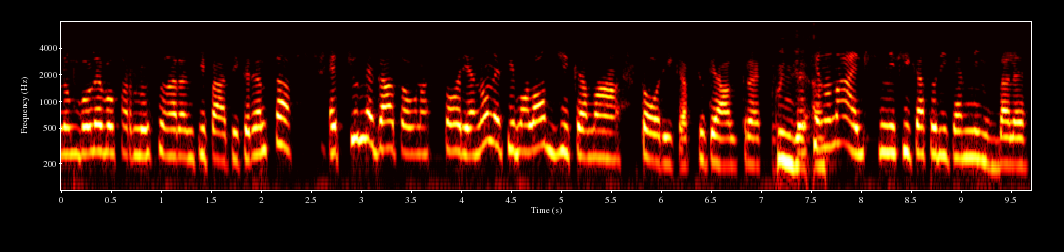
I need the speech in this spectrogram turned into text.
non volevo farlo suonare antipatico, in realtà è più legato a una storia non etimologica ma storica più che altro, ecco. Quindi, perché a... non ha il significato di cannibale,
